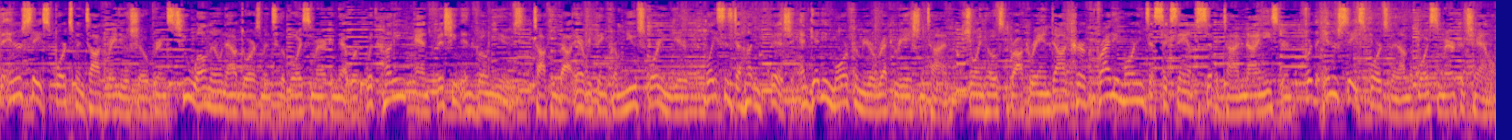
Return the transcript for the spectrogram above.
The Interstate Sportsman Talk radio show brings two well-known outdoorsmen to the Voice America Network with hunting and fishing info news, talking about everything from new sporting gear, places to hunt and fish, and getting more from your recreation time. Join hosts Brock Ray and Don Kirk Friday mornings at 6 a.m. Pacific Time, 9 Eastern for the Interstate Sportsman on the Voice America channel.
